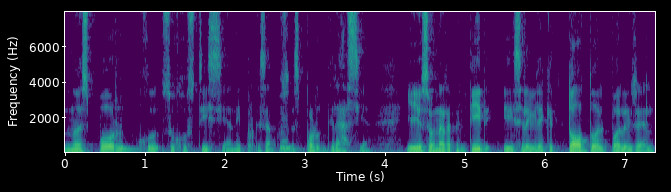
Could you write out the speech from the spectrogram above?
no es por su justicia ni porque sean justos, es por gracia. Y ellos se van a arrepentir y dice la Biblia que todo el pueblo de Israel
